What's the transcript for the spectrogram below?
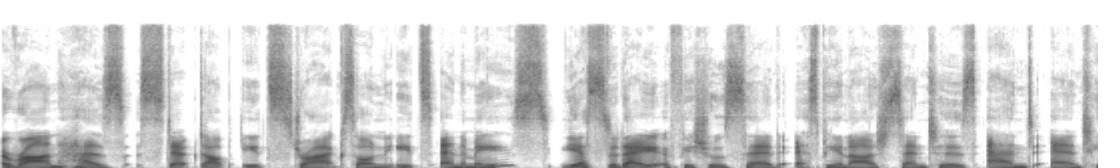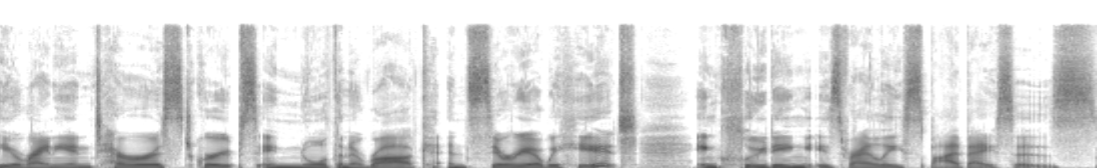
Iran has stepped up its strikes on its enemies. Yesterday, officials said espionage centres and anti Iranian terrorist groups in northern Iraq and Syria were hit, including Israeli spy bases.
